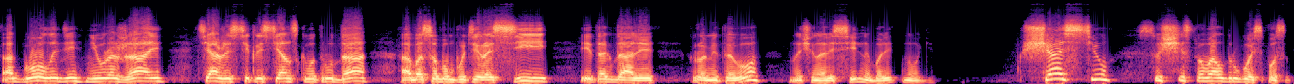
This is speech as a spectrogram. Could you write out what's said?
о голоде, неурожае, тяжести крестьянского труда, об особом пути России и так далее. Кроме того, начинали сильно болеть ноги. К счастью, существовал другой способ.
